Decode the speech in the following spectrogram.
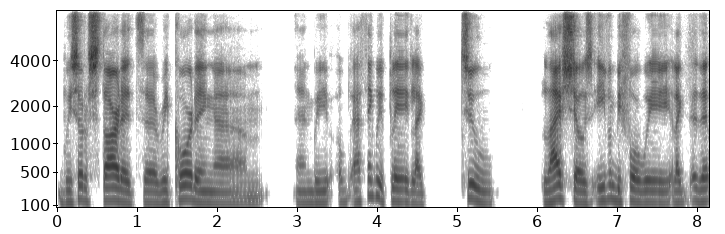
we sort of started uh, recording, um, and we I think we played like two live shows even before we like th- th-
